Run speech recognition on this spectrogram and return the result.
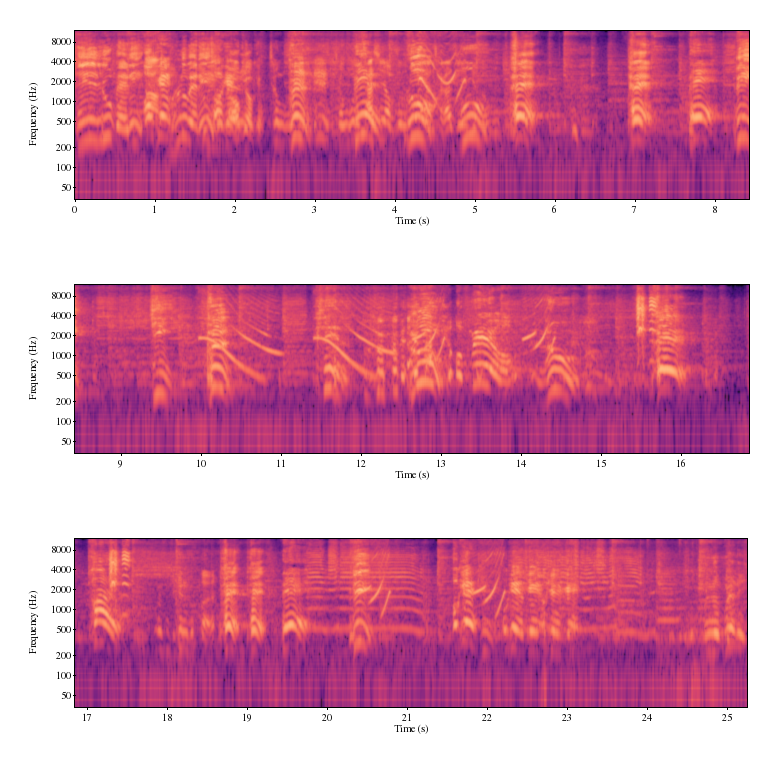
빌유베리. 오케이. 아, 블루베리. 오케이. 오케이, 오케이. 정국이 빌, 자신 없어서 루, 잘하지. 우, 페, 페, 배, 리, 기, 플, 필, 루, 어 빼요. 루, 페, 팔, 페, 페, 배, 리, 오케이 오케이 오케이 오케이 오케이. 블루베리.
